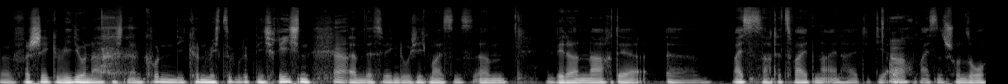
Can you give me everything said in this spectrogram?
äh, verschicke Videonachrichten an Kunden, die können mich zum Glück nicht riechen. Ja. Ähm, deswegen dusche ich meistens ähm, entweder nach der, ähm, meistens nach der zweiten Einheit, die Ah. auch meistens schon so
